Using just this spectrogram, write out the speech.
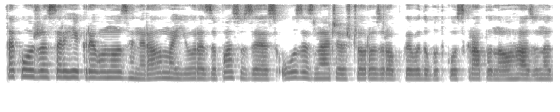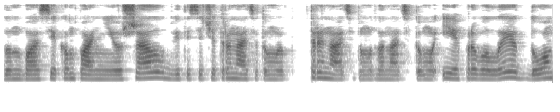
Також Сергій Кривонос, генерал-майор запасу ЗСУ, зазначив, що розробки видобутку скрапленого газу на Донбасі компанією Shell в 2013 13 12 і привели до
